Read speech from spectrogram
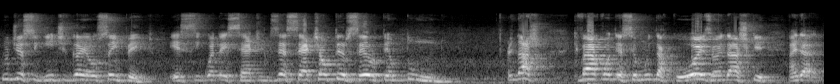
no dia seguinte ganhou 100 peito. Esse 57 17 é o terceiro tempo do mundo. Eu ainda acho que vai acontecer muita coisa, eu ainda acho que, ainda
